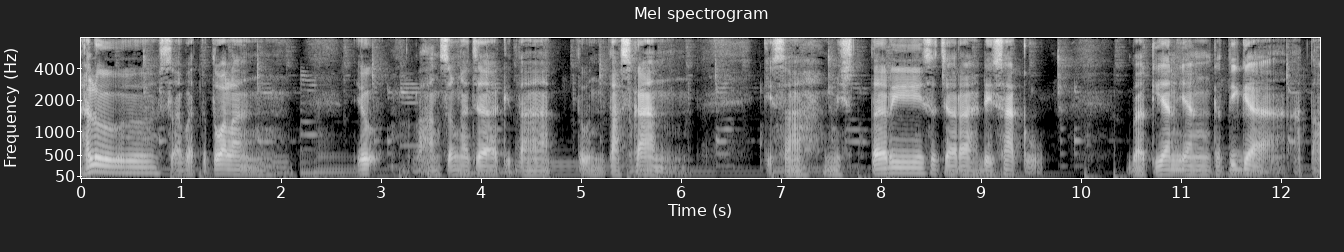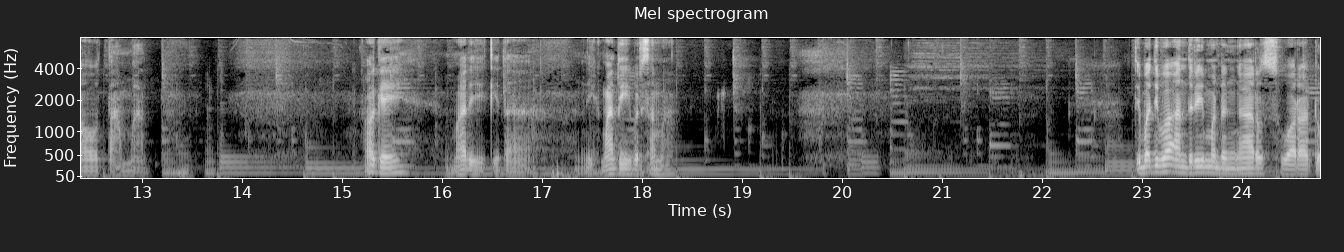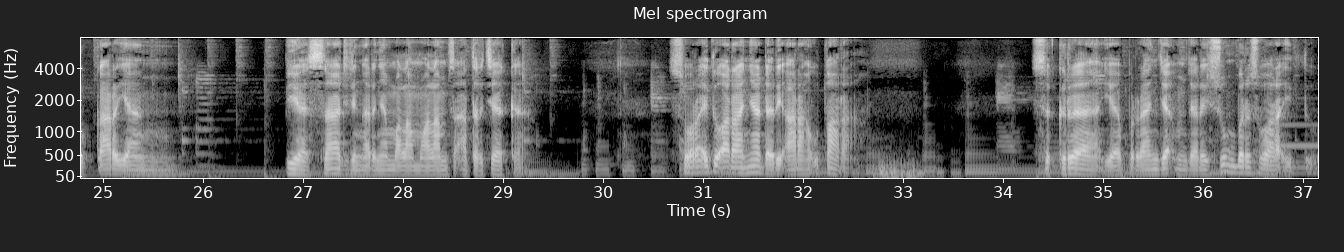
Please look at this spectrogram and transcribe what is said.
Halo sahabat petualang. Yuk langsung aja kita tuntaskan Kisah misteri sejarah desaku Bagian yang ketiga atau tamat. Oke mari kita nikmati bersama. Tiba-tiba Andri mendengar suara dokar yang biasa didengarnya malam-malam saat terjaga. Suara itu arahnya dari arah utara. Segera ia beranjak mencari sumber suara itu.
